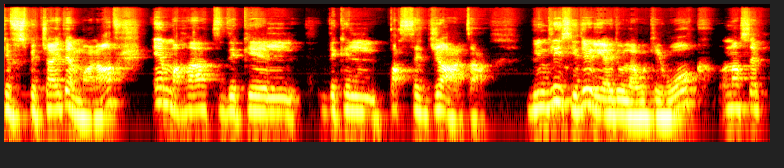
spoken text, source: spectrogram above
Kif spiċċajt hemm ma nafx, imma ħadd dik il-passeġġata Bl-Ingliż jidhirli jgħidulha wiki walk u naħseb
